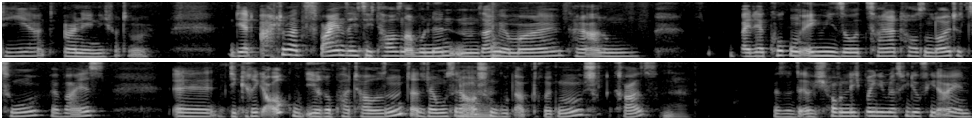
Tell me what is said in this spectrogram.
Die hat. Ah, nee, nicht, warte mal. Die hat 862.000 Abonnenten, sagen wir mal. Keine Ahnung. Bei der gucken irgendwie so 200.000 Leute zu, wer weiß. Äh, die kriegt auch gut ihre paar tausend. Also da muss er da auch schon gut abdrücken. Schon krass. Ja. Also ich, hoffentlich bringt ihm das Video viel ein.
